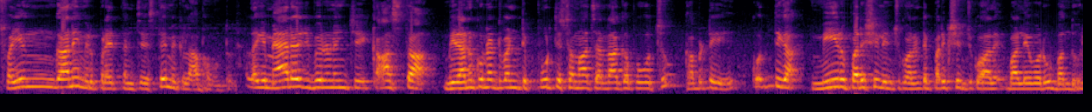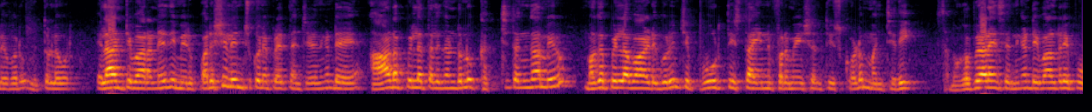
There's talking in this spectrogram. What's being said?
స్వయంగానే మీరు ప్రయత్నం చేస్తే మీకు లాభం ఉంటుంది. అలాగే మ్యారేజ్ బ్యూరో నుంచి కాస్త మీరు అనుకున్నటువంటి పూర్తి సమాచారం రాకపోవచ్చు. కాబట్టి కొద్దిగా మీరు పరిశీలించుకోవాలంటే పరీక్షించుకోవాలి. వాళ్ళు ఎవరు బంధువులు ఎవరు మిత్రులు ఎవరు ఎలాంటి వారు అనేది మీరు పరిశీలించుకునే ప్రయత్నం చేయండి. ఎందుకంటే ఆడపిల్ల తల్లిదండ్రులు ఖచ్చితంగా మీరు మగపిల్లవాడి గురించి పూర్తి స్థాయి ఇన్ఫర్మేషన్ తీసుకోవడం మంచిది. మగపిల్లాడైన ఎందుకంటే ఇవాళ రేపు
